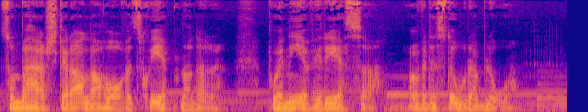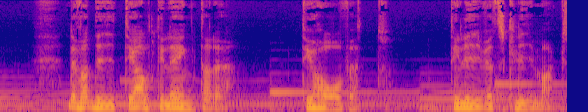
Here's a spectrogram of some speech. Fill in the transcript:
som behärskar alla havets skepnader på en evig resa över det stora blå. Det var dit jag alltid längtade. Till havet. Till livets klimax.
